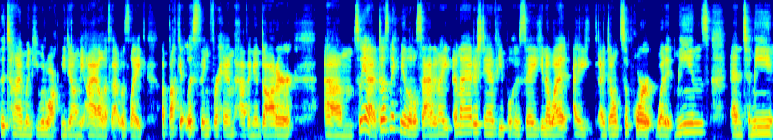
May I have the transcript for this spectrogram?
the time when he would walk me down the aisle if that was like a bucket list thing for him having a daughter. Um, so yeah it does make me a little sad and i and i understand people who say you know what? I i don't support what it means and to me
